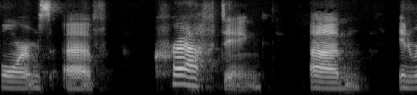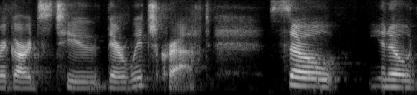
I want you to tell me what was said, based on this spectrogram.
forms of crafting um, in regards to their witchcraft. So, you know,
